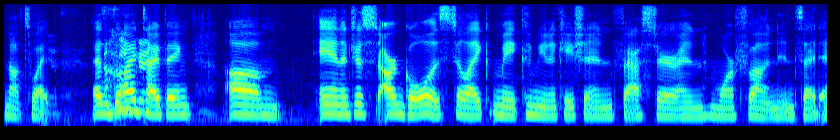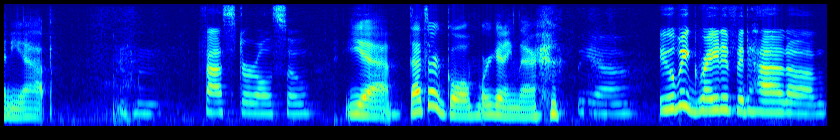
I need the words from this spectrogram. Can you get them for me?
not swipe. Yes. As glide okay. typing. Um, and it just our goal is to like make communication faster and more fun inside any app mm-hmm. faster also yeah that's our goal we're getting there yeah it would be great if it had um,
